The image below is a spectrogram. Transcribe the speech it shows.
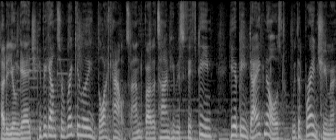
At a young age, he began to regularly black out and by the time he was 15, he had been diagnosed with a brain tumour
